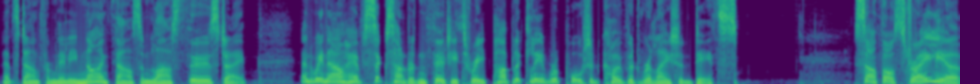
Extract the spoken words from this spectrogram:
That's down from nearly 9,000 last Thursday and we now have 633 publicly reported COVID related deaths. South Australia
